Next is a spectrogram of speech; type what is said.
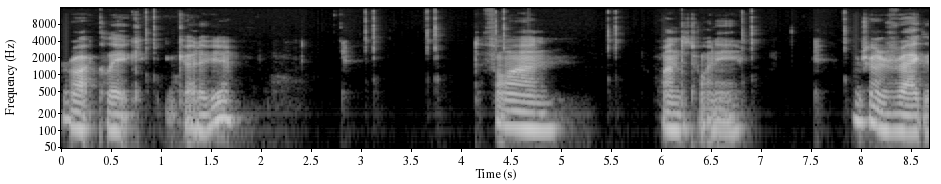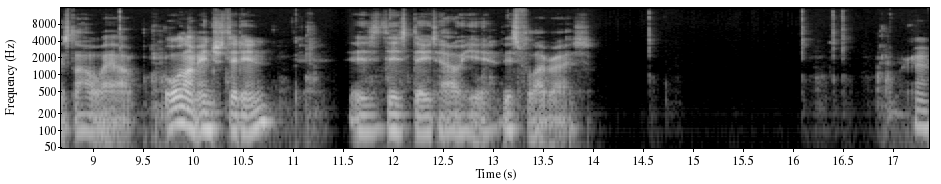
right click, go to view, define 1 to 20. I'm just going to drag this the whole way up. All I'm interested in is this detail here, this fly. Okay,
